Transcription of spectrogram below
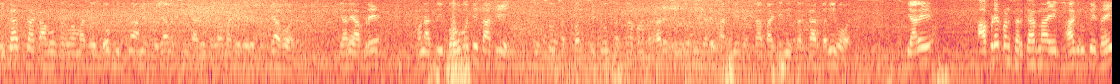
વિકાસના કામો કરવા માટે, લોકહિતના અને પ્રજાલક્ષી કાર્યો કરવા માટે જ્યારે ચૂક્યા હોય, ત્યારે આપણે પણ આટલી બહુમતી સાથે એકસો છપ્પન સીટો કરતાં પણ વધારે સીટોની જ્યારે ભારતીય જનતા પાર્ટીની સરકાર બની હોય, ત્યારે આપણે પણ સરકારના એક ભાગરૂપે થઈ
